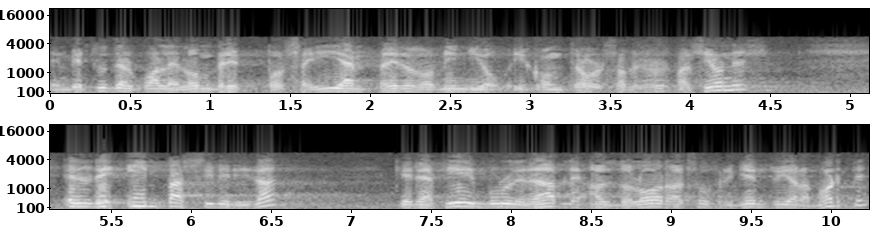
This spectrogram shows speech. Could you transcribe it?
en virtud del cual el hombre poseía en pleno dominio y control sobre sus pasiones, el de impasibilidad, que le hacía invulnerable al dolor, al sufrimiento y a la muerte,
